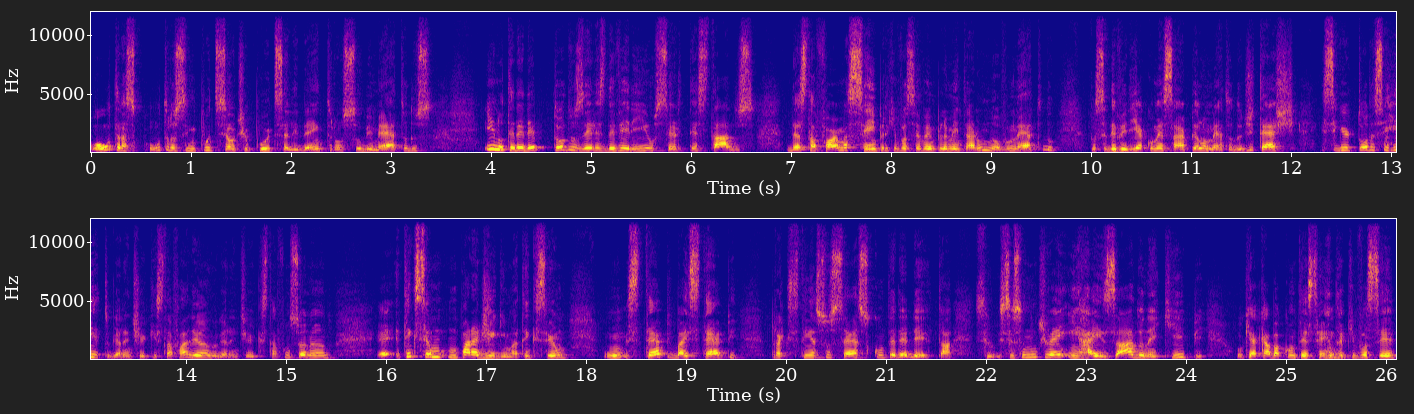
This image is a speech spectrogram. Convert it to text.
outras, outros inputs e outputs ali dentro, ou submétodos, e no TDD, todos eles deveriam ser testados. Desta forma, sempre que você vai implementar um novo método, você deveria começar pelo método de teste e seguir todo esse rito, garantir que está falhando, garantir que está funcionando. É, tem que ser um, um, paradigma, tem que ser um, um step by step para que se tenha sucesso com o TDD. Tá? Se, se isso não estiver enraizado na equipe, o que acaba acontecendo é que você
